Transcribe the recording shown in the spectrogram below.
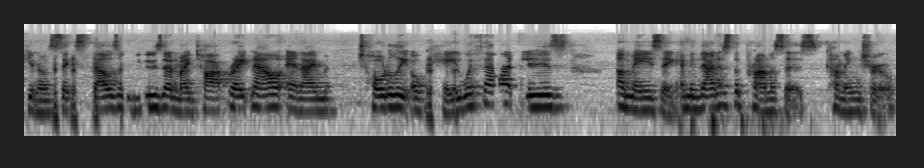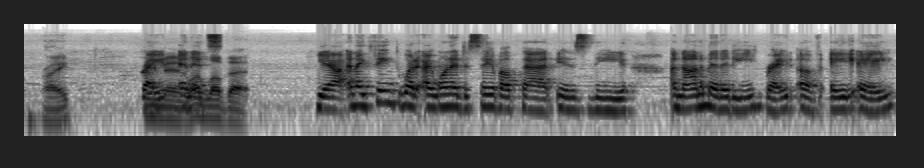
you know, 6,000 views on my talk right now, and I'm totally okay with that. It is amazing. I mean, that is the promises coming true, right right? Amen. And Well, I love that. Yeah, and I think what I wanted to say about that is the anonymity, right, of AA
